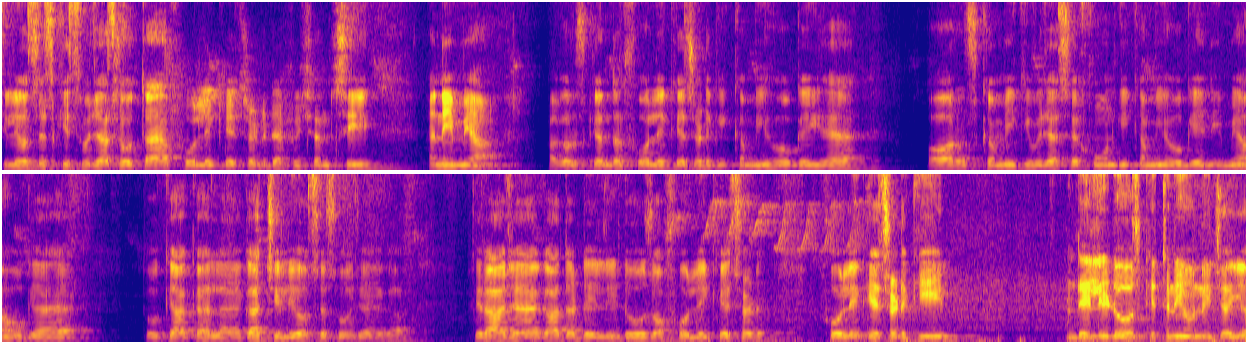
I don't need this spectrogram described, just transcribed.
चिलियोसिस किस वजह से होता है? फोलिक एसिड डेफिशिएंसी अनीमिया अगर उसके अंदर फोलिक एसिड की कमी हो गई है और उस कमी की वजह से खून की कमी हो गई अनीमिया हो गया है तो क्या कहलाएगा? चिलियोसिस हो जाएगा। फिर आ जाएगा the daily dose of folic acid folic acid की डेली डोज कितनी होनी चाहिए?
